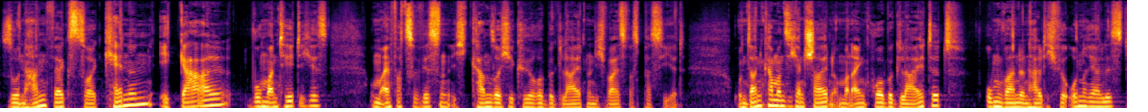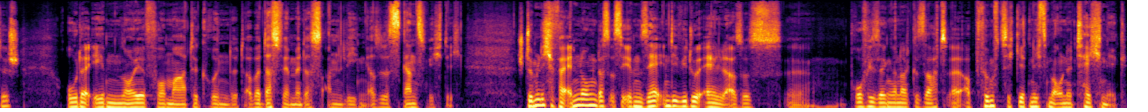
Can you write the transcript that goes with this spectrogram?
so ein Handwerkszeug kennen, egal wo man tätig ist, um einfach zu wissen, ich kann solche Chöre begleiten und ich weiß, was passiert. Und dann kann man sich entscheiden, ob man einen Chor begleitet umwandeln halte ich für unrealistisch oder eben neue Formate gründet. Aber das wäre mir das Anliegen. Also das ist ganz wichtig. Stimmliche Veränderung, das ist eben sehr individuell. Also es, äh, Profisängerin hat gesagt, äh, ab 50 geht nichts mehr ohne Technik.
